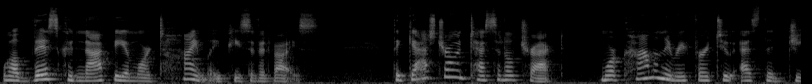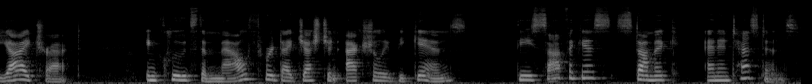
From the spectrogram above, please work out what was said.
Well, this could not be a more timely piece of advice. The gastrointestinal tract, more commonly referred to as the GI tract, includes the mouth where digestion actually begins, the esophagus, stomach, and intestines.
